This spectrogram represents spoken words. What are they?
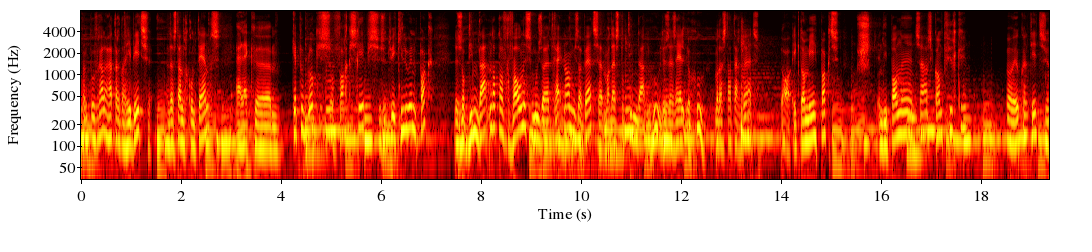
Want Poverelle had daar dat beetje. En daar staan er containers. Eigenlijk uh, kippenblokjes of varkensreepjes, zo twee kilo in een pak. Dus op die datum dat dat vervallen is, moest dat nou, moest dat buiten. Maar dat is tot die datum goed, dus dat is eigenlijk nog goed. Maar dat staat daar buiten. Ja, ik dan meegepakt. In die pannen, s'avonds, kampvuurtje. Ja, ook aan het eten, zo.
